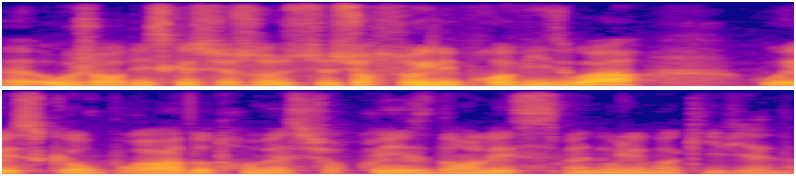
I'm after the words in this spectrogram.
euh, aujourd'hui. Est-ce que ce, ce, sursaut, il est provisoire, ou est-ce qu'on pourra avoir d'autres mauvaises surprises dans les semaines ou les mois qui viennent?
